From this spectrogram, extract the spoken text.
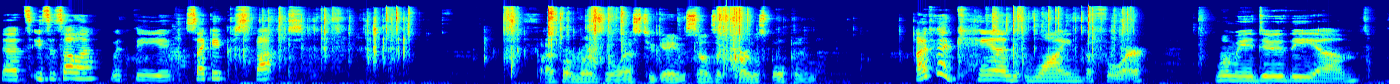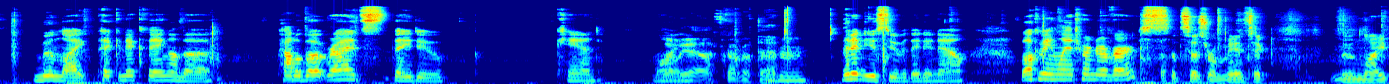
That's Isasala with the Psychic Spot. Five home runs in the last two games. Sounds like Cardinals bullpen. I've had canned wine before when we do the um, moonlight picnic thing on the paddle boat rides. They do canned wine. Oh yeah, I forgot about that. Mhm. They didn't used to, but they do now. Welcoming Lantern Reverse. Nothing says romantic moonlight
